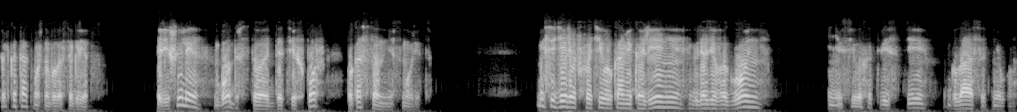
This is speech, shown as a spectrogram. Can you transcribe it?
Только так можно было согреться. Решили бодрствовать до тех пор, пока сон не сморит. Мы сидели, обхватив руками колени, глядя в огонь, и не в силах отвести глаз от него.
